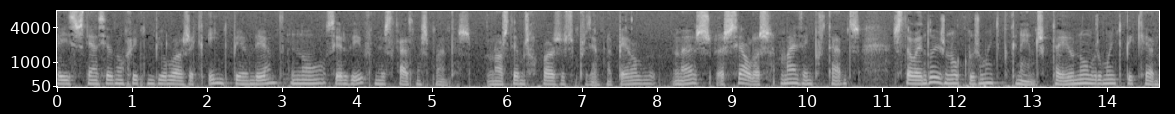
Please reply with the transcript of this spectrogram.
a existência de um ritmo biológico independente num ser vivo, neste caso nas plantas. Nós temos relógios, por exemplo, na pele, mas as células mais importantes estão em dois núcleos muito pequeninos, que têm um número muito pequeno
